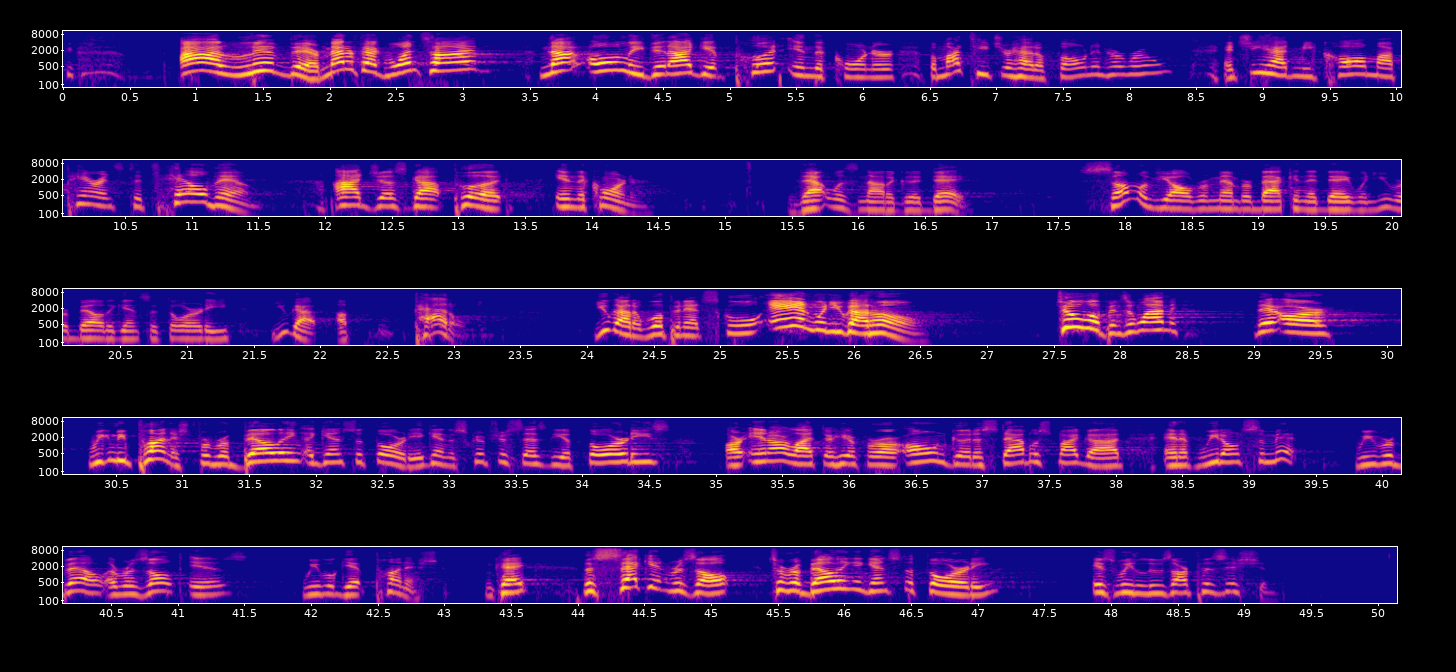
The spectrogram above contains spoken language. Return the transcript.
I lived there. Matter of fact, one time, not only did I get put in the corner, but my teacher had a phone in her room and she had me call my parents to tell them I just got put in the corner. That was not a good day. Some of y'all remember back in the day when you rebelled against authority, you got paddled. You got a whooping at school and when you got home. Two whoopings. And why? I mean, there are, we can be punished for rebelling against authority. Again, the scripture says the authorities are in our life. They're here for our own good, established by God. And if we don't submit, we rebel. A result is we will get punished. Okay? The second result to rebelling against authority is we lose our position.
